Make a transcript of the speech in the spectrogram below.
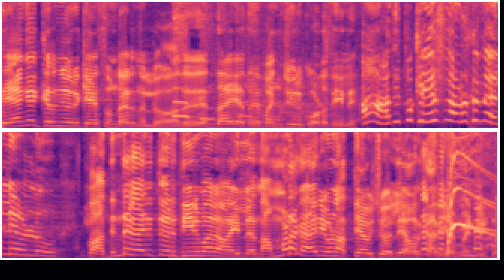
തേങ്ങക്കെറിഞ്ഞ ഒരു കേസ് ഉണ്ടായിരുന്നല്ലോ. അത് എന്തായി അത് വഞ്ചൂർ കോടതിയിൽ ആ അതിപ്പോ കേസ് നടക്കുന്നതല്ലേ ഉള്ളൂ. അപ്പൊ അതിന്റെ കാര്യത്തിൽ ഒരു തീരുമാനമായില്ല. നമ്മുടെ കാര്യമാണ് അത്യാവശ്യം അല്ലേ അവർക്ക് അറിയാൻ വേണ്ടിയിട്ട്.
